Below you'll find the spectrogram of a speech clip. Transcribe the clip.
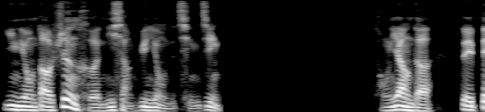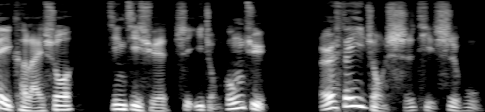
应用到任何你想运用的情境。同样的，对贝克来说，经济学是一种工具，而非一种实体事物，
